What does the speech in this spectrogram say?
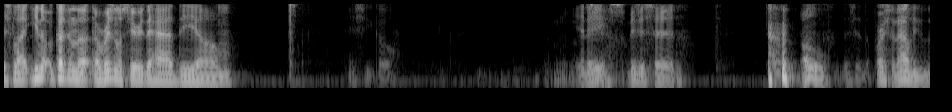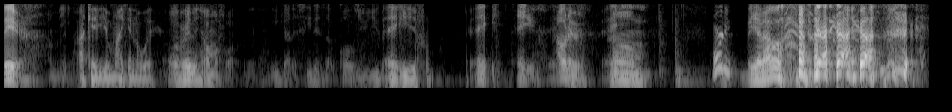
it's like you know because in the original series they had the um. Here she go. Yeah, they they just said Oh, they said the personality there. I mean, I can't your mic in the way. oh really? Oh my fault. You gotta see this up close. you can Hey. see it from. Hey. Hey, outer. Hey. Um, Horny. but yeah, that was.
